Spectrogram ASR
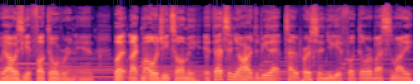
we always get fucked over in the end. But like my OG told me, if that's in your heart to be that type of person, you get fucked over by somebody.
